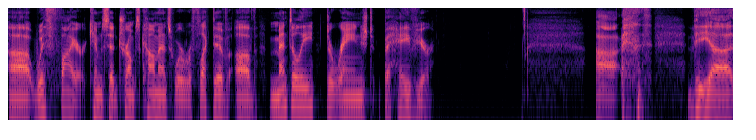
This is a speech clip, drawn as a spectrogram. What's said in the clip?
uh, with fire. Kim said Trump's comments were reflective of mentally deranged behavior. Uh, The uh,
